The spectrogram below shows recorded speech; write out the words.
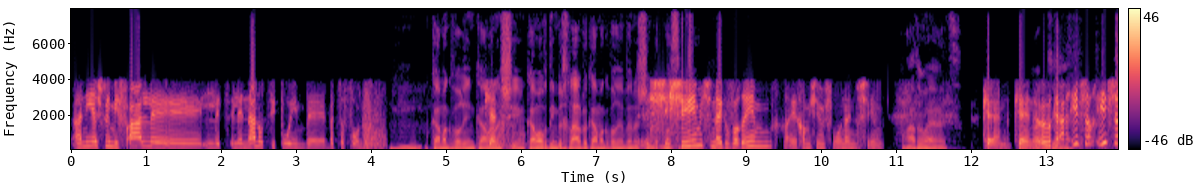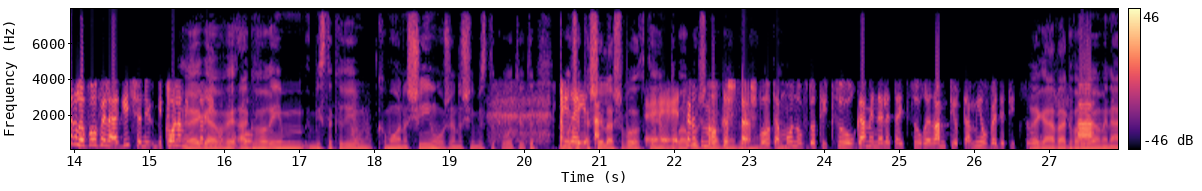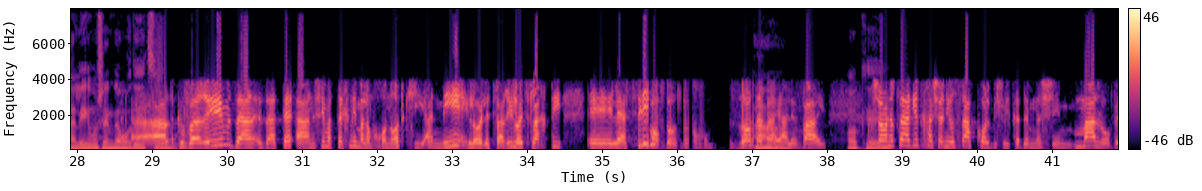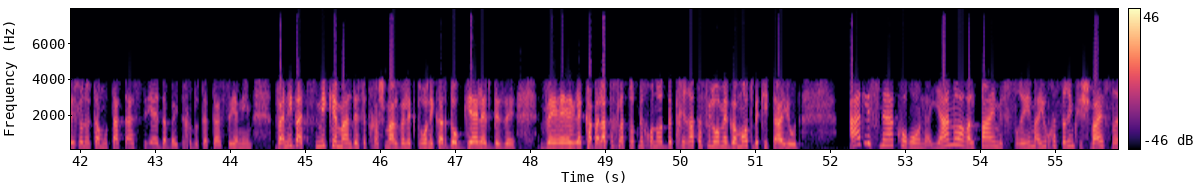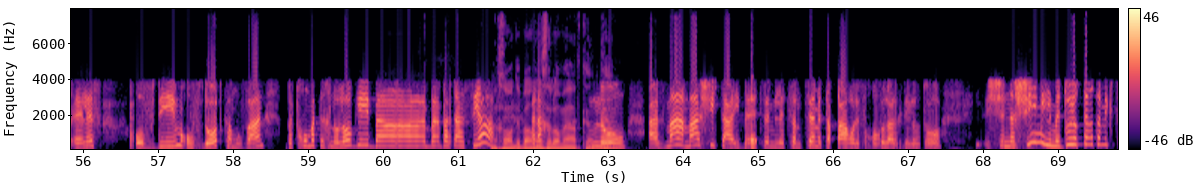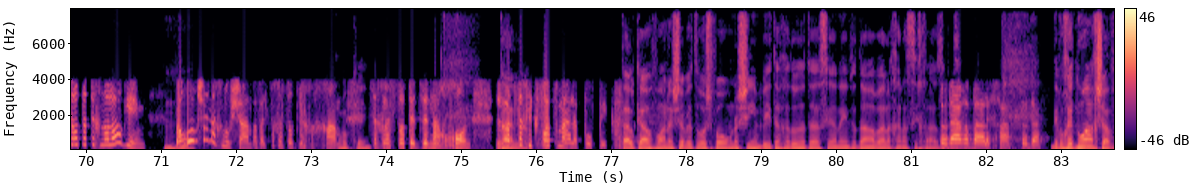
אני, יש לי מפעל אה, לננו ציפויים בצפון. כמה גברים, כמה כן. נשים? כמה עובדים בכלל וכמה גברים ונשים? 60, שני גברים, 58 נשים. מה את אומרת? כן, כן. Okay. אוקיי. אי, אפשר, אי אפשר לבוא ולהגיד שאני מכל המגזרים... רגע, והגברים משתכרים כמו הנשים, או שהנשים משתכרות יותר? למרות שקשה להשוות, כן, אה, אצלנו זה מאוד קשה להשוות, כן. המון עובדות ייצור, גם מנהלת הייצור, הרמתי אותה, מי עובדת ייצור? רגע, והגברים הם המנהלים, או שהם גם עובדי ייצור? הגברים זה האנשים הטכניים על המכונות, כי אני, לא, לצערי, לא הצלחתי אה, להשיג עובדות בתחום. זאת אה, הבעיה, הלוואי. אוקיי. עכשיו אני רוצה להגיד לך שאני עושה הכל בשביל לקדם נשים. מה לא? ויש לנו את עמותת תעשיידע בהתאחדות התעשיינים. ואני בעצמי כמהנדסת חשמל ואלקטרוניקה דוגלת בזה, ולקבלת החלטות נכונות בבחירת אפילו המגמות בכיתה י'. עד לפני הקורונה, ינואר 2020, היו חסרים כ-17,000 עובדים, עובדות כמובן, בתחום הטכנולוגי ב, ב, בתעשייה. נכון, דיברנו על זה לא מעט כאן. נו, כן. אז מה, מה השיטה היא בעצם לצמצם את הפער, או לפחות לא להגדיל אותו? שנשים ילמדו יותר את המקצועות הטכנולוגיים. ברור שאנחנו שם, אבל צריך לעשות את זה חכם. אוקיי. צריך לעשות את זה נכון. לא טל. צריך לקפוץ מעל הפופיק. טל קאופמן, יושבת ראש פורום נשים בהתאחדות התעשיינים, תודה רבה לך על השיחה הזאת. תודה רבה לך, תודה. דיווחי תנועה עכשיו.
